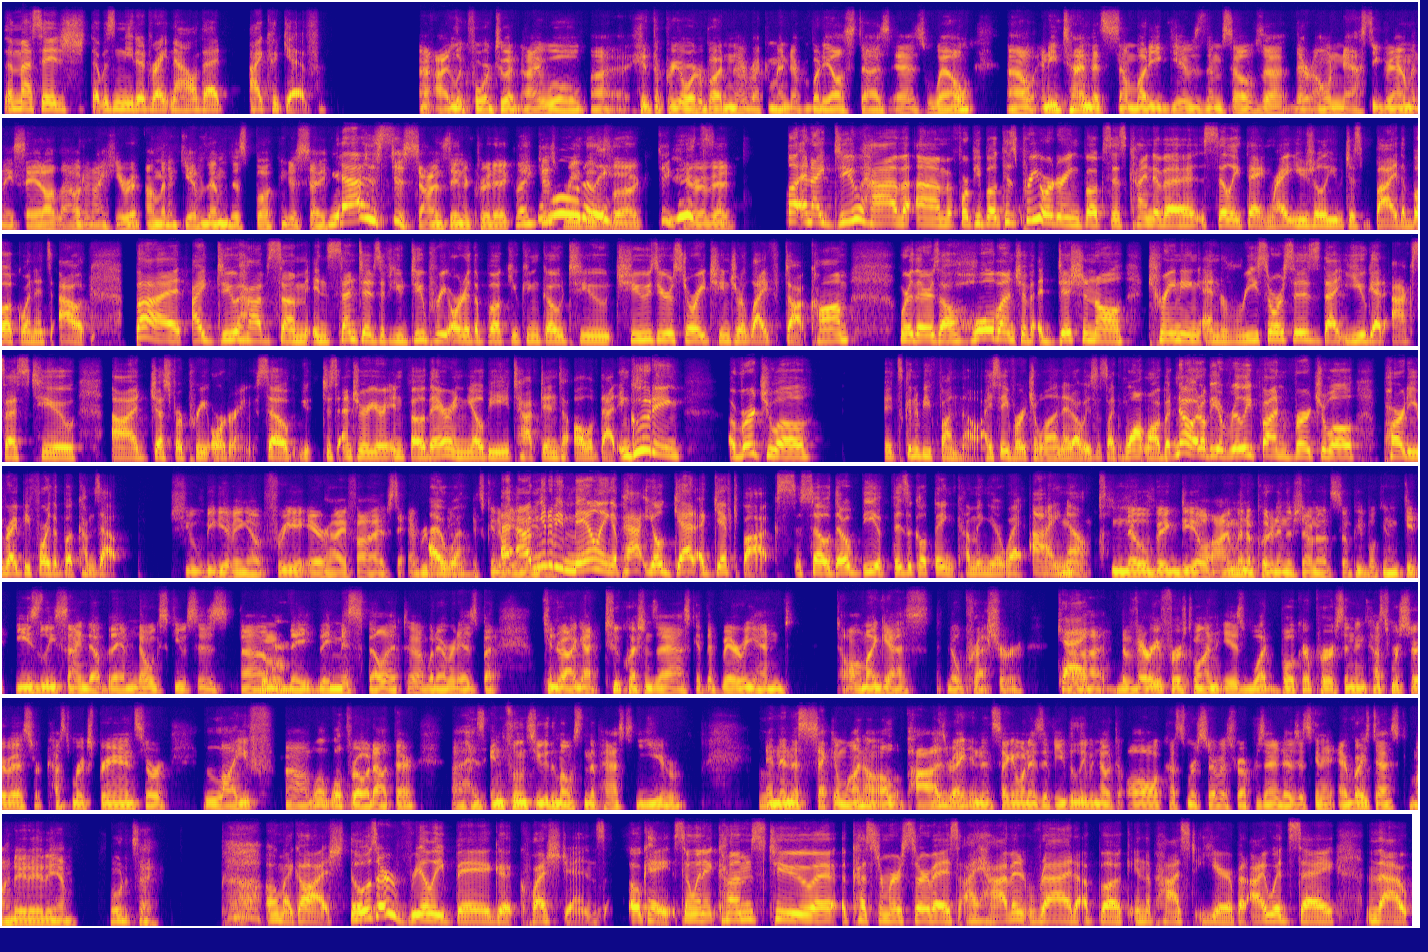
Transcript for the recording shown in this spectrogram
the message that was needed right now that I could give. I look forward to it. I will uh, hit the pre-order button. I recommend everybody else does as well. Uh, anytime that somebody gives themselves a, uh, their own nasty gram and they say it out loud and I hear it, I'm going to give them this book and just say, yes, just, just sound a critic. Like, just totally. read this book, take care of it. Well, and I do have um, for people because pre ordering books is kind of a silly thing, right? Usually you just buy the book when it's out. But I do have some incentives. If you do pre order the book, you can go to chooseyourstorychangeyourlife.com where there's a whole bunch of additional training and resources that you get access to uh, just for pre ordering. So you just enter your info there and you'll be tapped into all of that, including a virtual it's going to be fun though. I say virtual and it always is like want want, but no, it'll be a really fun virtual party right before the book comes out. She will be giving out free air high fives to everybody. I will. It's going to be. I, am going to be mailing a pack. You'll get a gift box, so there'll be a physical thing coming your way. I know. No big deal. I'm going to put it in the show notes so people can get easily signed up. They have no excuses. Um, yeah. They they misspell it, uh, whatever it is. But Kindra, I got two questions I ask at the very end to all my guests. No pressure. Okay. Uh, the very first one is what book or person in customer service or customer experience or life, uh, we'll, we'll throw it out there, uh, has influenced you the most in the past year? Mm-hmm. And then the second one, I'll, I'll, pause, right? And then the second one is if you could leave a note to all customer service representatives, it's going to everybody's desk Monday at 8 a.m. What would it say? Oh my gosh, those are really big questions. Okay, so when it comes to uh, customer service, I haven't read a book in the past year, but I would say that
